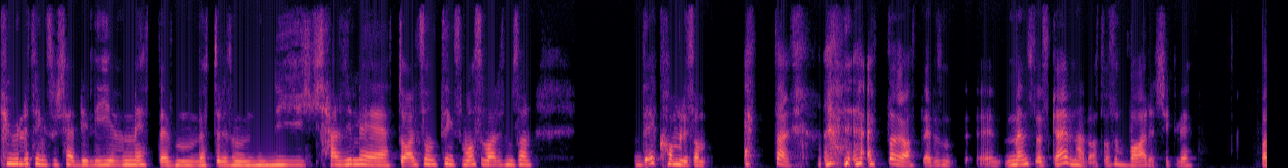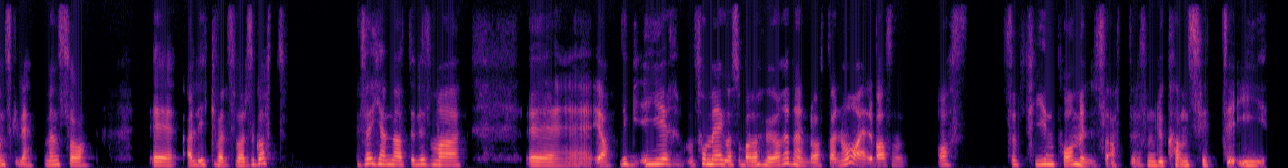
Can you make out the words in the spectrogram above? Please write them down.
kule ting som skjedde i livet mitt. Jeg møtte liksom ny kjærlighet og alle sånne ting som også var liksom sånn Det kom liksom etter. etter at jeg liksom, Mens jeg skrev denne låta, så var det skikkelig vanskelig. Men så eh, allikevel så var det så godt. Så jeg kjenner at det liksom var eh, Ja, det gir for meg også bare å høre den låta nå, er det bare sånn å, så fin påminnelse at liksom, du kan sitte i,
